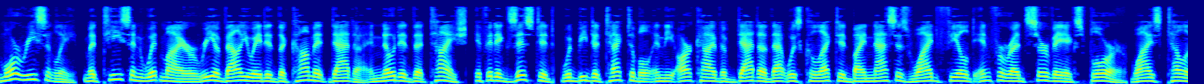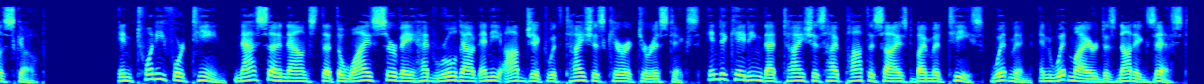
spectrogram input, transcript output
More recently, Matese and Whitmire re-evaluated the comet data and noted that Tyche, if it existed, would be detectable in the archive of data that was collected by NASA's Wide Field Infrared Survey Explorer telescope. In 2014, NASA announced that the WISE survey had ruled out any object with Tyche's characteristics, indicating that Tyche as hypothesized by Matese, Whitman, and Whitmire does not exist.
